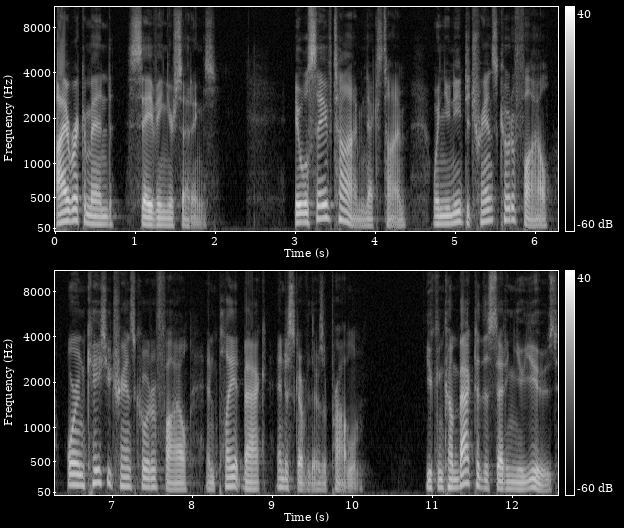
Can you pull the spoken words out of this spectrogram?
I recommend saving your settings. It will save time next time when you need to transcode a file or in case you transcode a file and play it back and discover there's a problem. You can come back to the setting you used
